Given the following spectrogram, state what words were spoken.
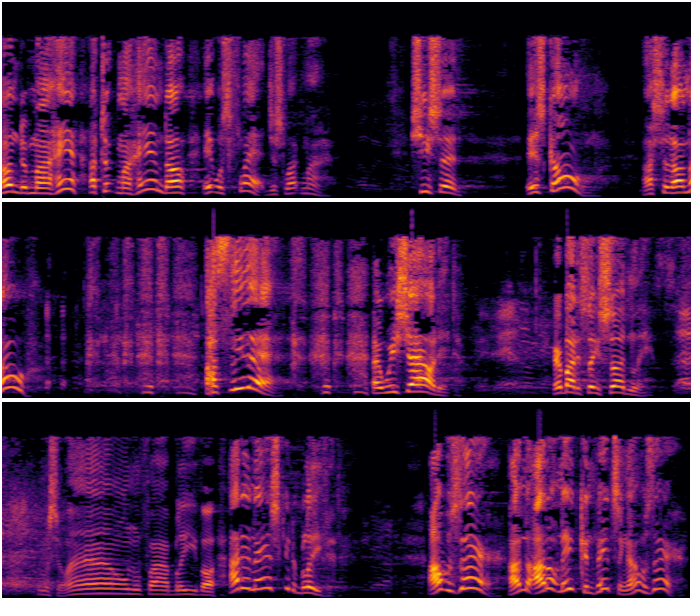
under my hand. I took my hand off. It was flat, just like mine. She said, it's gone. I said, I know. I see that. and we shouted. Everybody say suddenly. Suddenly. Say, well, I don't know if I believe. I didn't ask you to believe it. I was there. I don't need convincing. I was there.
